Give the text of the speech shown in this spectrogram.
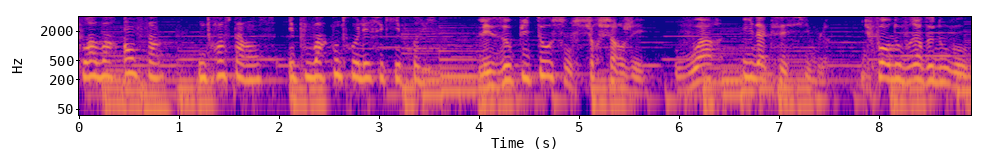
pour avoir enfin une transparence et pouvoir contrôler ce qui est produit. Les hôpitaux sont surchargés, voire inaccessibles. Il faut en ouvrir de nouveaux,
